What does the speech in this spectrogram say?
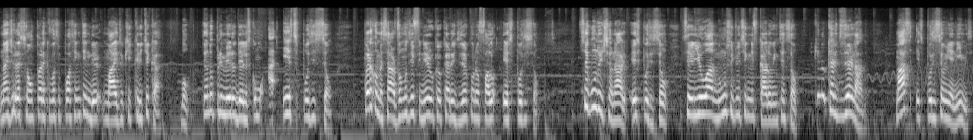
na direção para que você possa entender mais o que criticar. Bom, tendo o primeiro deles como a exposição. Para começar, vamos definir o que eu quero dizer quando eu falo exposição. Segundo o dicionário, exposição seria o anúncio de um significado ou intenção, que não quer dizer nada. Mas exposição em animes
